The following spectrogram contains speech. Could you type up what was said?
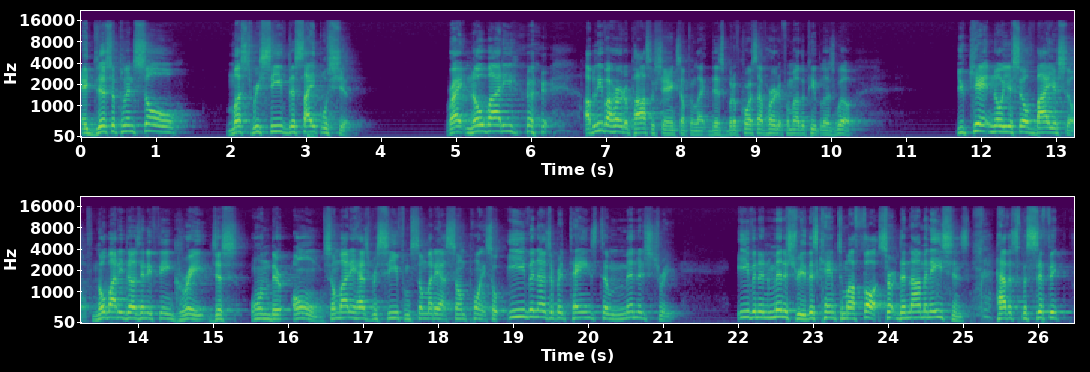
a disciplined soul must receive discipleship, right? Nobody, I believe I heard Apostle sharing something like this, but of course I've heard it from other people as well. You can't know yourself by yourself. Nobody does anything great just on their own. Somebody has received from somebody at some point. So even as it pertains to ministry, even in ministry, this came to my thought. Certain denominations have a specific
